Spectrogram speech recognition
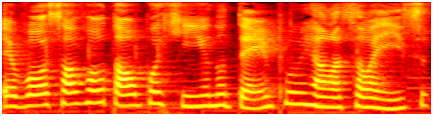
Eu vou só voltar um pouquinho no tempo em relação a isso.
